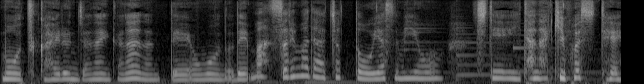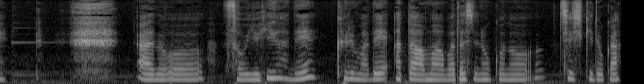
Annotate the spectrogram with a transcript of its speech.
もう使えるんじゃないかななんて思うのでまあそれまではちょっとお休みをしていただきまして あのそういう日がね来るまであとはまあ私のこの知識とか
